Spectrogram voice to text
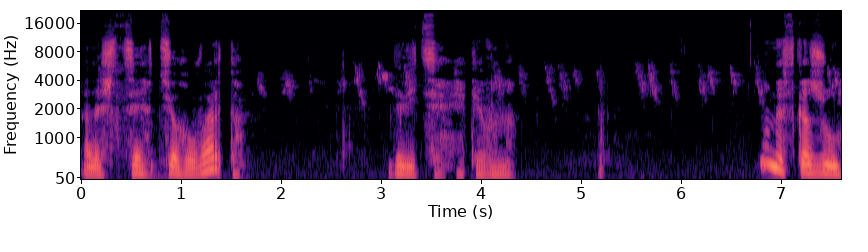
Але ж це цього варто. Дивіться, яке воно. Ну, не скажу,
